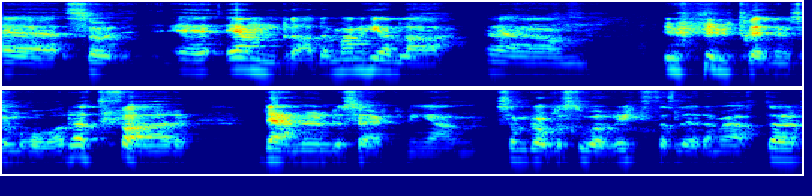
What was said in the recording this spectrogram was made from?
Eh, så eh, ändrade man hela eh, utredningsområdet för den undersökningen som då bestod av riksdagsledamöter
